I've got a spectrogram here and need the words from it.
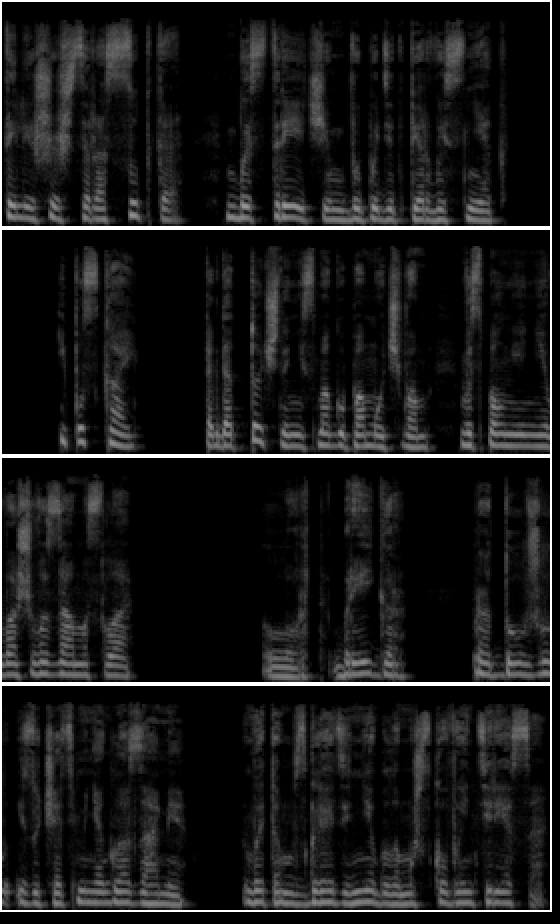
ты лишишься рассудка быстрее, чем выпадет первый снег. И пускай. Тогда точно не смогу помочь вам в исполнении вашего замысла». Лорд Брейгер продолжил изучать меня глазами. В этом взгляде не было мужского интереса.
